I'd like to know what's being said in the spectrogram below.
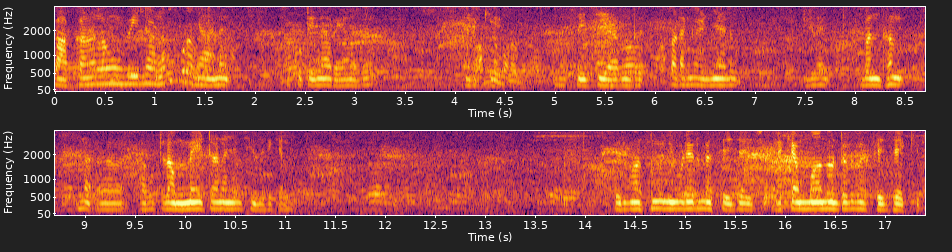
കാക്ക എന്നുള്ള മൂവിയിലാണ് ഞാൻ കുട്ടീനെ അറിയണത്. ഇടയ്ക്ക് മെസ്സേജ് ചെയ്യാറുണ്ട്. പടം കഴിഞ്ഞാലും ഇങ്ങനെ ബന്ധം ആ, കുട്ടിയുടെ അമ്മയായിട്ടാണ് ഞാൻ ചെയ്തിരിക്കുന്നത്. ഒരു മാസം മുന്നേ കൂടി ഒരു മെസ്സേജ് അയച്ചു. ഇടയ്ക്ക് അമ്മ എന്ന് പറഞ്ഞിട്ടൊരു മെസ്സേജ് അയക്കും.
